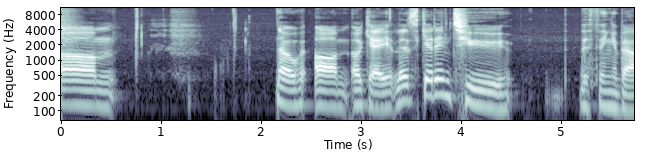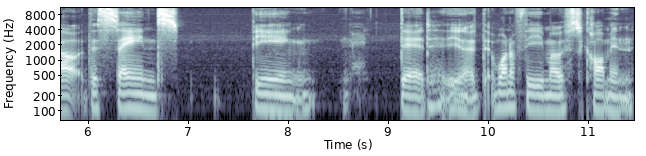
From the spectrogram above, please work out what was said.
um, no, um, okay. Let's get into the thing about the saints being dead. You know, one of the most common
